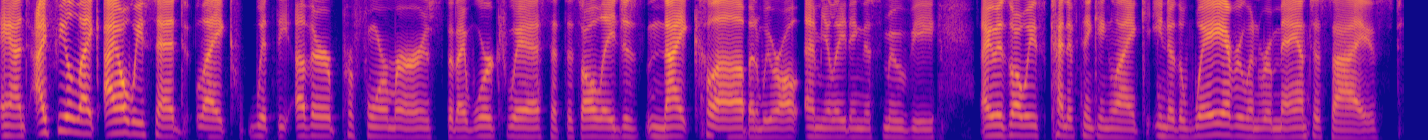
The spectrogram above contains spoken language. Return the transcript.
and I feel like I always said, like with the other performers that I worked with at this all ages nightclub, and we were all emulating this movie. I was always kind of thinking, like, you know, the way everyone romanticized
